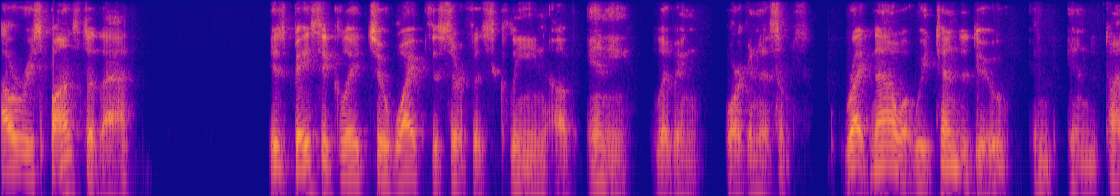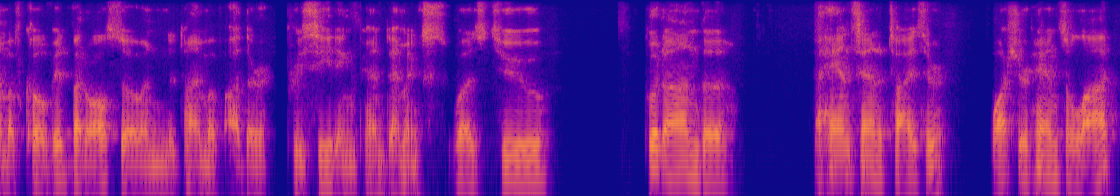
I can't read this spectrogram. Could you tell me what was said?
Our response to that is basically to wipe the surface clean of any living organisms. Right now, what we tend to do in, in the time of COVID, but also in the time of other preceding pandemics, was to put on the, the hand sanitizer, wash your hands a lot.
